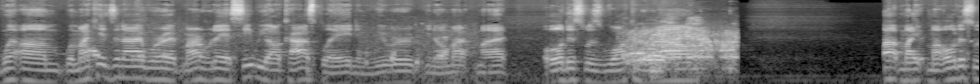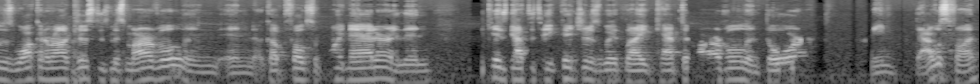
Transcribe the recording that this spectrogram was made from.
when um when my kids and I were at Marvel Day at Sea, we all cosplayed, and we were, you know, my my oldest was walking around uh, my my oldest was walking around just as Ms. Marvel, and and a couple folks were pointing at her, and then the kids got to take pictures with like Captain Marvel and Thor. I mean, that was fun.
